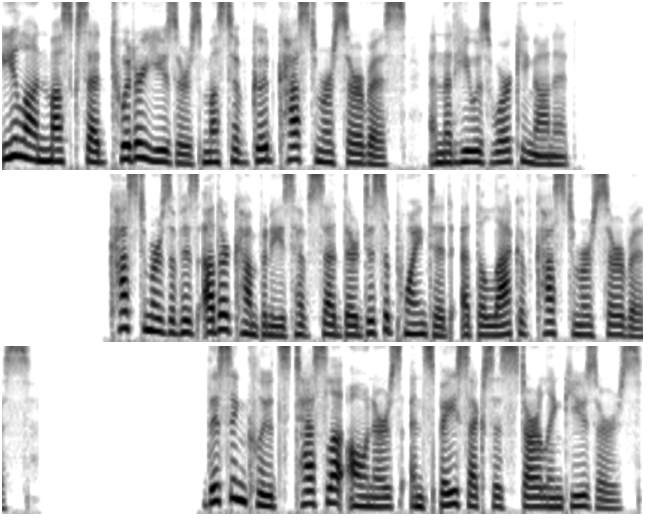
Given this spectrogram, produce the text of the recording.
Elon Musk said Twitter users must have good customer service and that he was working on it. Customers of his other companies have said they're disappointed at the lack of customer service. This includes Tesla owners and SpaceX's Starlink users.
